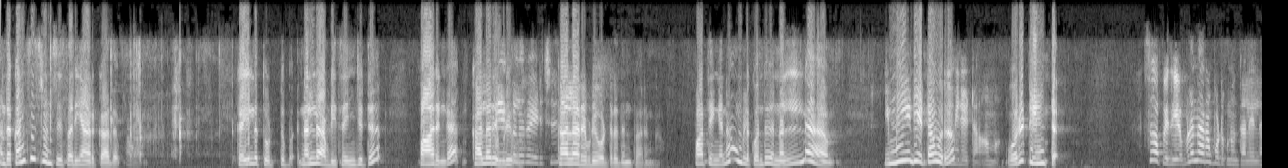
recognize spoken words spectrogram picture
அந்த கன்சிஸ்டன்சி சரியா இருக்காது. கையில தொட்டு நல்லா அப்படி செஞ்சுட்டு பாருங்க கலர் எப்படி. கலர் எப்படி ஒட்டுறதுன்னு பாருங்க பாத்தீங்கன்னா உங்களுக்கு வந்து நல்ல இம்மீடியட்டா ஒரு ஒரு டிண்ட் சோ அப்ப இது எவ்வளவு நேரம் போட்டுக்கணும் தலையில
